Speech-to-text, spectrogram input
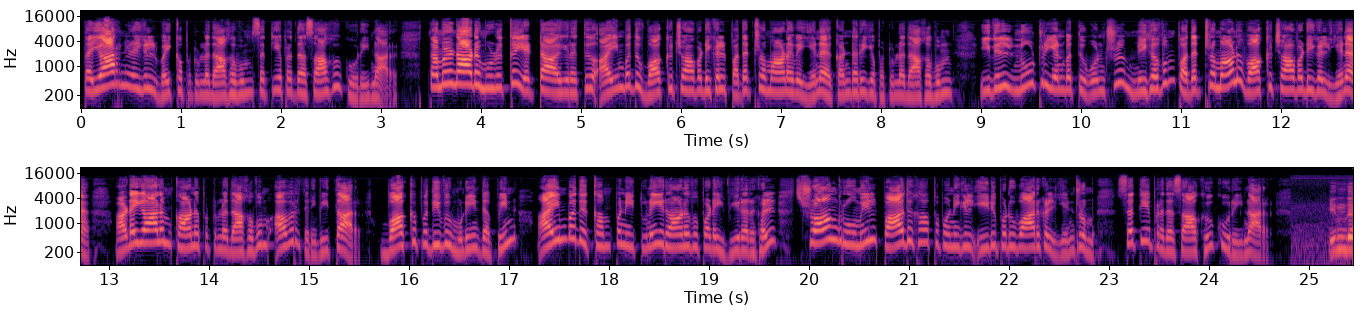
தயார் நிலையில் வைக்கப்பட்டுள்ளதாகவும் சத்யபிரதா சாஹூ கூறினார். தமிழ்நாடு முழுக்க எட்டாயிரத்து ஐம்பது வாக்குச்சாவடிகள் பதற்றமானவை என கண்டறியப்பட்டுள்ளதாகவும் இதில் நூற்று எண்பத்து ஒன்று மிகவும் பதற்றமான வாக்குச்சாவடிகள் என அடையாளம் காணப்பட்டுள்ளதாகவும் அவர் தெரிவித்தார். வாக்குப்பதிவு முடிந்த பின் ஐம்பது கம்பெனி துணை ராணுவ படை வீரர்கள் ஸ்ட்ராங் ரூமில் பாதுகாப்பு பணியில் ஈடுபடுவார்கள் என்றும் சத்யபிரத சாகு கூறினார். இந்த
